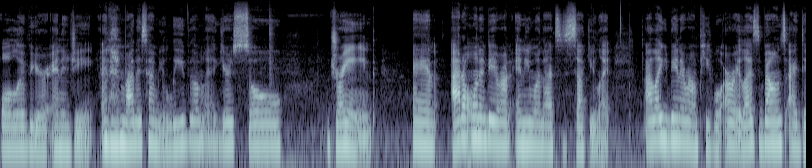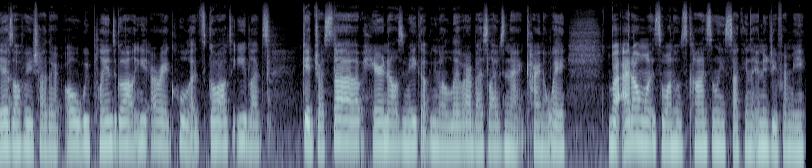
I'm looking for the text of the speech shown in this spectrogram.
all of your energy, and then by the time you leave them, like you're so drained and I don't want to be around anyone that's succulent. I like being around people. All right, let's bounce ideas off of each other. Oh, we plan to go out and eat. All right, cool. Let's go out to eat. Let's get dressed up, hair, nails, makeup, you know, live our best lives in that kind of way. But I don't want someone who's constantly sucking the energy from me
